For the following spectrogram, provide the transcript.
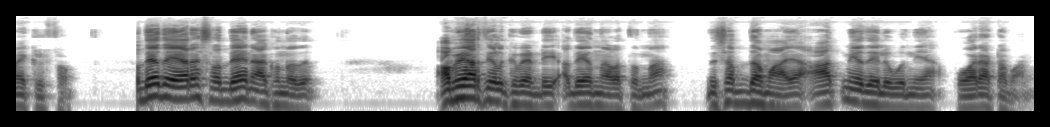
മൈക്കിൾ ഫോം. അദ്ദേഹത്തെ ഏറെ ശ്രദ്ധേയനാക്കുന്നത് അഭയാർത്ഥികൾക്ക് വേണ്ടി അദ്ദേഹം നടത്തുന്ന നിശബ്ദമായ ആത്മീയതയിലൂന്നിയ പോരാട്ടമാണ്.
